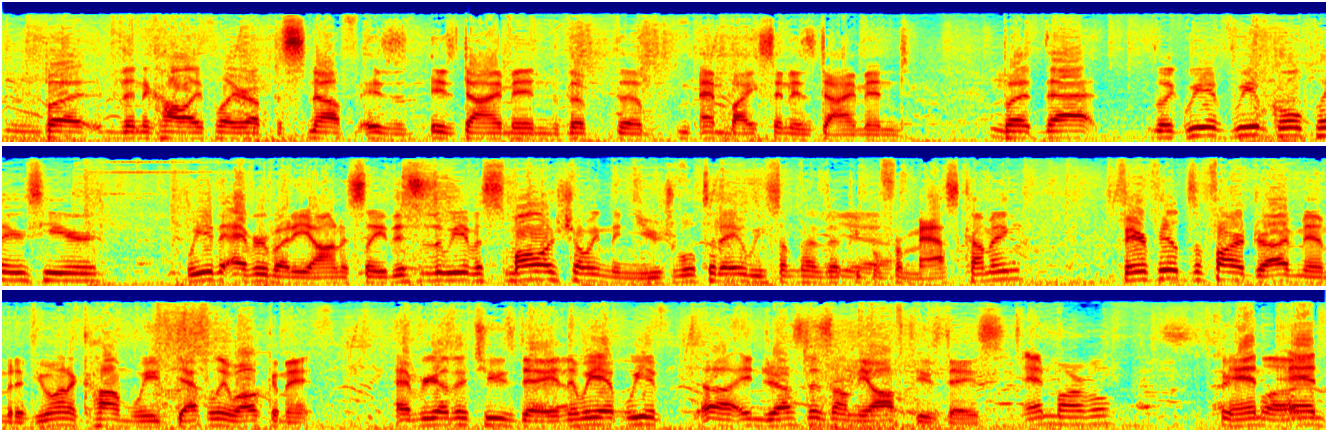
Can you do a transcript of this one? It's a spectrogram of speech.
Mm. but the Necalli player up to snuff is is diamond. The the M Bison is diamond. But that like we have we have gold players here. We have everybody honestly. This is we have a smaller showing than usual today. We sometimes have people from Mass coming. Fairfield's a far drive, man. But if you want to come, we definitely welcome it. Every other Tuesday, and then we have we have uh, Injustice on the off Tuesdays, and Marvel. Quick and plug. and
